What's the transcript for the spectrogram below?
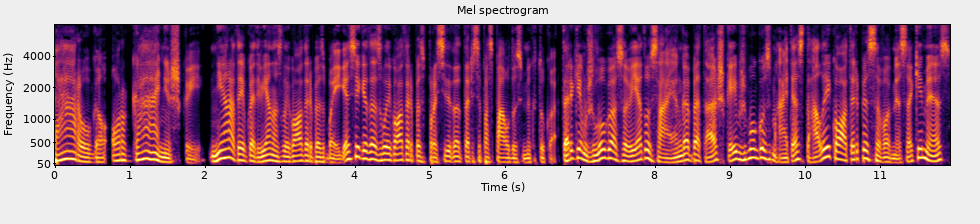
perauga organiškai. Nėra taip, kad vienas laikotarpis baigėsi, kitas laikotarpis prasideda tarsi paspaudus mygtuką. Tarkim, žlugo Sovietų sąjunga, bet aš, kaip žmogus matęs tą laikotarpį savomis akimis,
